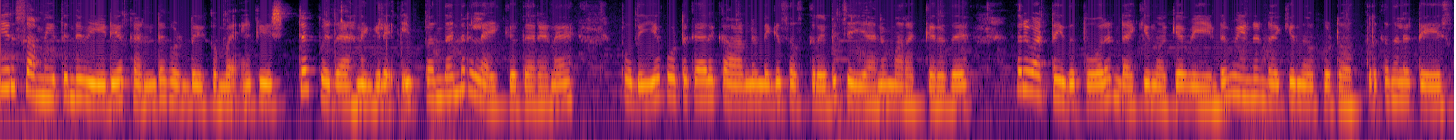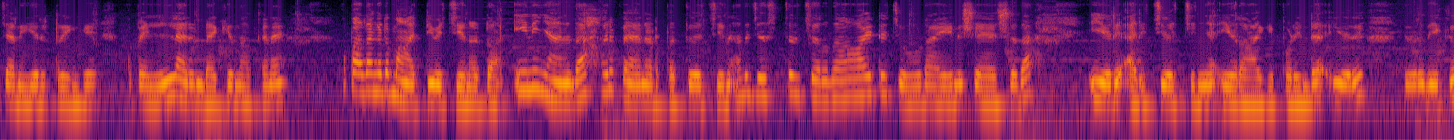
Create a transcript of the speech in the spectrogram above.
ഈ ഒരു സമയത്തിന്റെ വീഡിയോ കണ്ടുകൊണ്ടിരിക്കുമ്പോൾ എനിക്ക് ഇഷ്ടപ്പെടുകയാണെങ്കിൽ ഇപ്പം തന്നെ ഒരു ലൈക്ക് തരണേ. പുതിയ കൂട്ടുകാർ കാണുന്നുണ്ടെങ്കിൽ സബ്സ്ക്രൈബ് ചെയ്യാനും മറക്കരുത്. ഒരു വട്ടം ഇതുപോലെ ഉണ്ടാക്കി നോക്കിയാൽ വീണ്ടും വീണ്ടും ഉണ്ടാക്കി നോക്കൂ കേട്ടോ അത്രയ്ക്ക് നല്ല ടേസ്റ്റാണ് ഈ ഒരു ഡ്രിങ്ക് അപ്പോൾ എല്ലാവരും ഉണ്ടാക്കി നോക്കണേ. അപ്പോൾ അതങ്ങോട്ട് മാറ്റി വെച്ചേന് കേട്ടോ. ഇനി ഞാനിതാ ഒരു പാൻ അടുപ്പത്ത് വെച്ചേന്. അത് ജസ്റ്റ് ചെറുതായിട്ട് ചൂടായതിന് ശേഷം ഇതാ ഈ ഒരു അരിച്ച് വെച്ചിഞ്ഞ ഈ റാഗിപ്പൊടിന്റെ ഈ ഒരു ഇറുതിക്ക്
